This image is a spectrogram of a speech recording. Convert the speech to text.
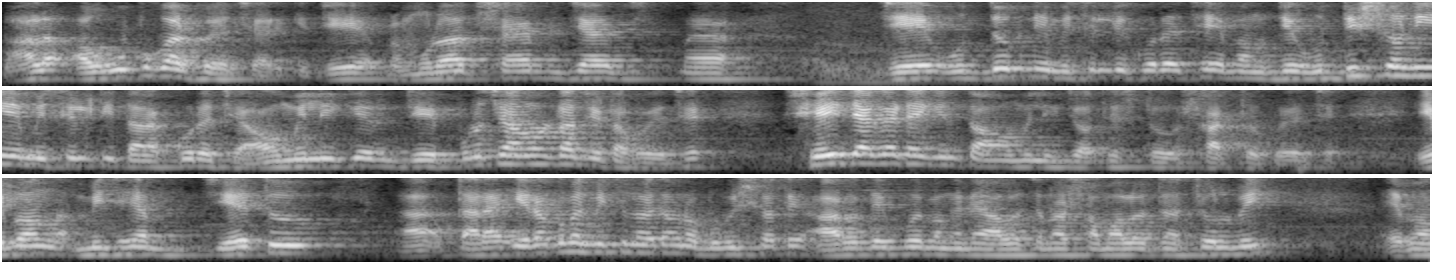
ভালো উপকার হয়েছে আর কি। যে মুরাদ সাহেব যে যে উদ্যোগ নিয়ে মিছিলটি করেছে এবং যে উদ্দেশ্য নিয়ে মিছিলটি তারা করেছে, আওয়ামী লীগের যে প্রচারণাটা যেটা হয়েছে, সেই জায়গাটায় কিন্তু আওয়ামী লীগ যথেষ্ট সার্থক হয়েছে। এবং যেহেতু তারা এরকমের মিছিল হয়তো আমরা ভবিষ্যতে আরও দেখব এবং এনে আলোচনা, সমালোচনা চলবেই। এবং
